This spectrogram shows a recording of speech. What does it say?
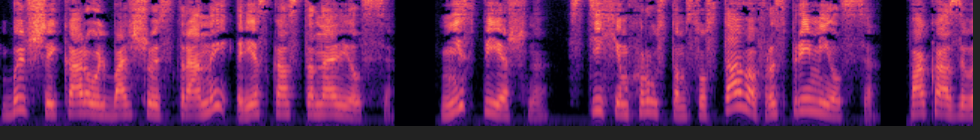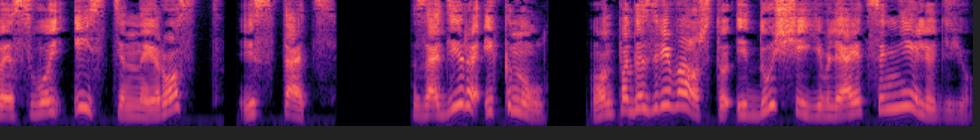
бывший король большой страны, резко остановился. Неспешно, с тихим хрустом суставов распрямился, показывая свой истинный рост и стать. Задира икнул. Он подозревал, что идущий является нелюдью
